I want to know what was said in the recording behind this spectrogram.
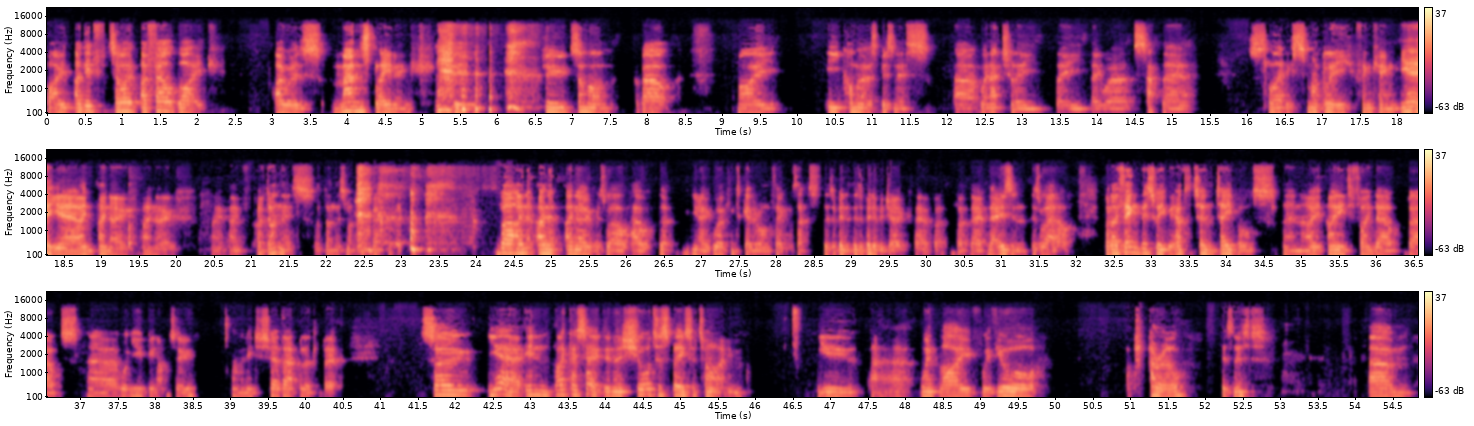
but I, I did. So I, I felt like I was mansplaining to to someone about my e-commerce business uh, when actually they they were sat there slightly smugly thinking, yeah, yeah, I, I know, I know, I, have I've done this, I've done this much effectively. but I know, I know, I know as well how that you know working together on things. That's there's a bit there's a bit of a joke there, but but there there isn't as well. But I think this week we have to turn the tables, and I I need to find out about uh, what you've been up to, and we need to share that a little bit. So yeah, in like I said, in a shorter space of time, you uh, went live with your apparel business, um,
